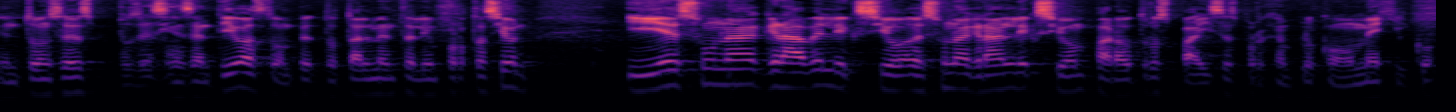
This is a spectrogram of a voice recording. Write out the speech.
entonces pues desincentivas to- totalmente la importación. Y es una grave lección, es una gran lección para otros países, por ejemplo como México,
